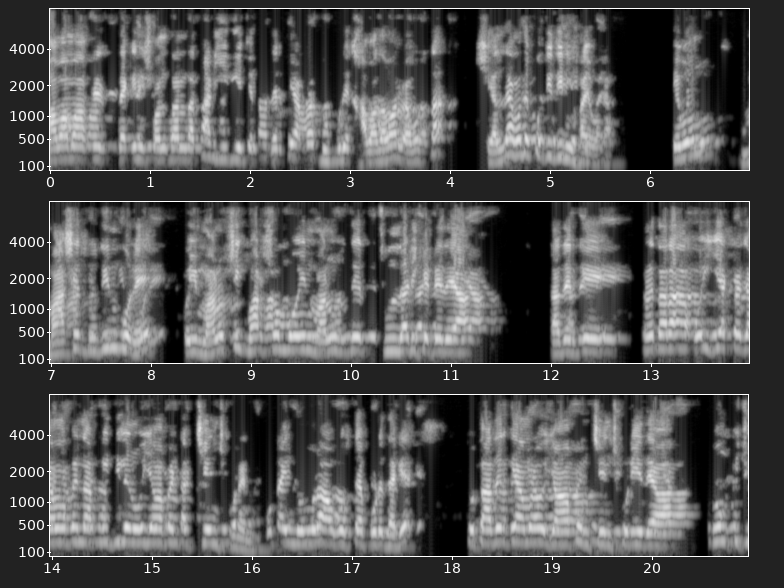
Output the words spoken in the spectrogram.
বাবা মাকে দেখেনি সন্তানরা তাড়িয়ে দিয়েছে তাদেরকে আমরা দুপুরে খাওয়া দাওয়ার ব্যবস্থা শিয়ালদায় আমাদের প্রতিদিনই হয় ওটা। এবং মাসে দুদিন করে ওই মানসিক ভারসাম্যহীন মানুষদের চুলদাড়ি কেটে দেয়া তাদেরকে মানে তারা ওই যে একটা জামা প্যান্ট আপনি দিলেন, ওই জামা প্যান্টটা চেঞ্জ করেন। ওটাই নোংরা অবস্থায় পড়ে থাকে। তো তাদেরকে আমরা ওই জামা প্যান্ট চেঞ্জ করিয়ে দেওয়া এবং কিছু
